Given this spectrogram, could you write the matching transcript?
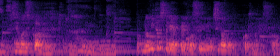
です15よ時間で起きて飲み出したらやっぱりこう睡眠違うことないですか？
